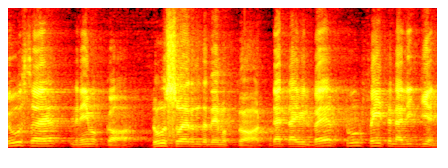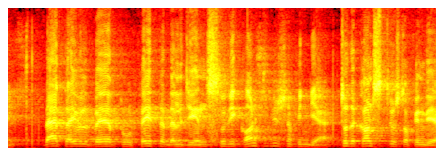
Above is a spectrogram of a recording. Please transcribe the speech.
Do swear the name of God. Do swear in the name of God. That I will bear true faith and allegiance that I will bear true faith and allegiance to the constitution of India to the constitution of India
